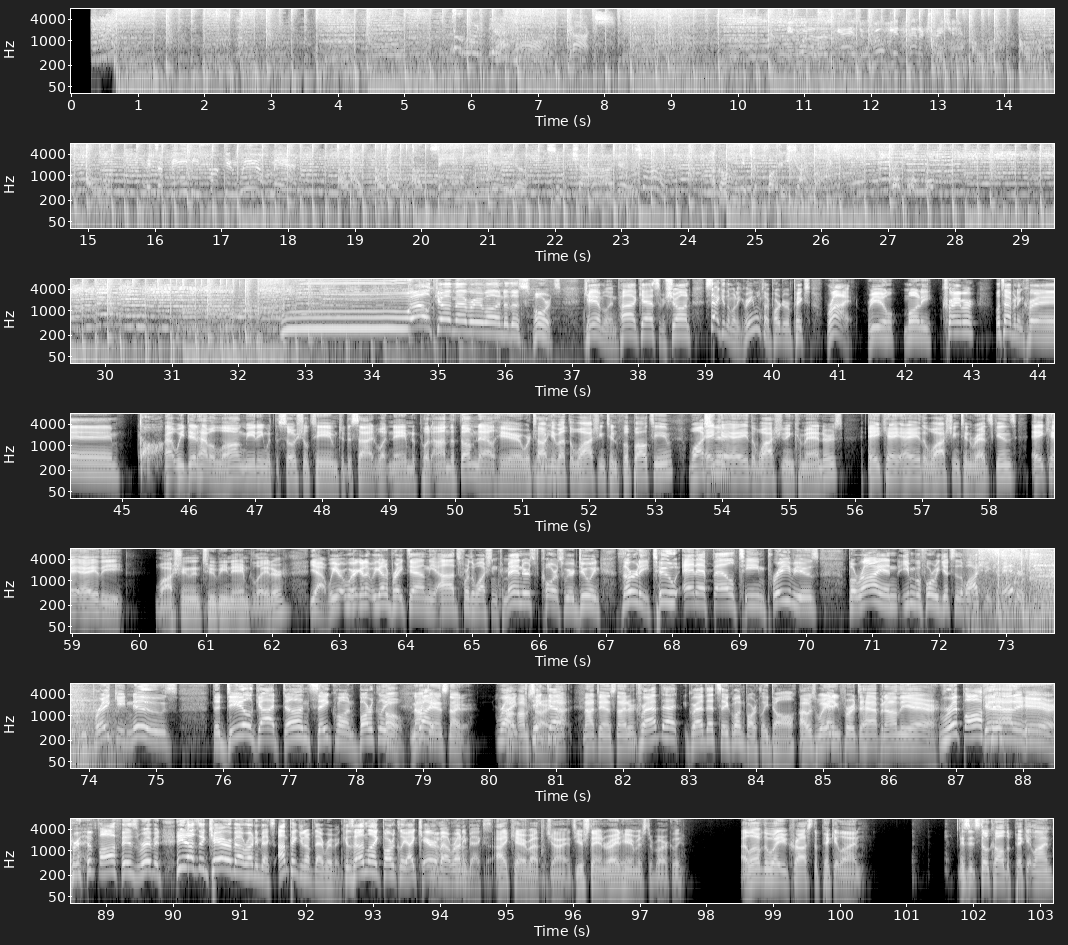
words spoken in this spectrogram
Everyone to the Sports Gambling Podcast. I'm Sean, stacking the money green with my partner in picks, Ryan. Real money Kramer. What's happening, Kramer? Uh, we did have a long meeting with the social team to decide what name to put on the thumbnail here. We're talking about the Washington football team, Washington- aka the Washington Commanders, aka the Washington Redskins, aka the Washington to be named later. Yeah, we are. We're gonna we got to break down the odds for the Washington Commanders. Of course, we are doing 32 NFL team previews. But Ryan, even before we get to the Washington Commanders team preview, breaking news: the deal got done. Saquon Barkley. Oh, not Ryan, Dan Snyder. I- I'm take sorry, down- not not Dan Snyder. Grab that. Grab that Saquon Barkley doll. I was waiting for it to happen on the air. Rip off. Get out of here. Rip off his ribbon. He doesn't care about running backs. I'm picking up that ribbon because unlike Barkley, I care about running backs. I care about the Giants. You're staying right here, Mr. Barkley. I love the way you cross the picket line. Is it still called the picket line?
